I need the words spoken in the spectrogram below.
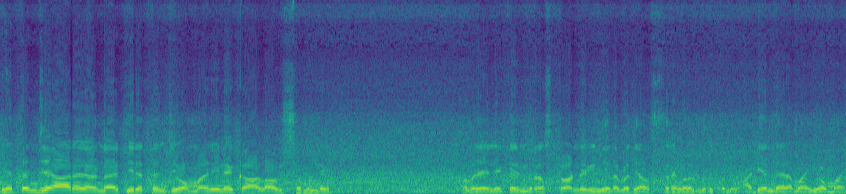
ഇരുപത്തഞ്ച് ആറ് രണ്ടായിരത്തി ഇരുപത്തഞ്ച് ഒമാനിലേക്ക് ആൾ ആവശ്യമുണ്ട്. ഒമാനിലേക്ക് റെസ്റ്റോറന്റിൽ നിരവധി അവസരങ്ങൾ നിൽക്കുന്നു അടിയന്തരമായി ഒമാൻ.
